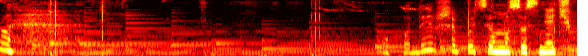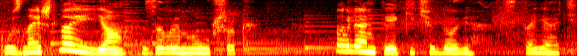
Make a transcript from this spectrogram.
Ой. Походивши по цьому соснячку, знайшла і я зеленушок. Погляньте, які чудові стоять.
